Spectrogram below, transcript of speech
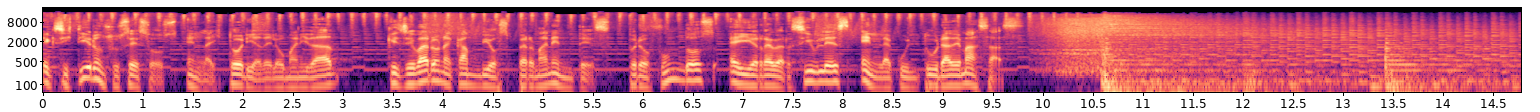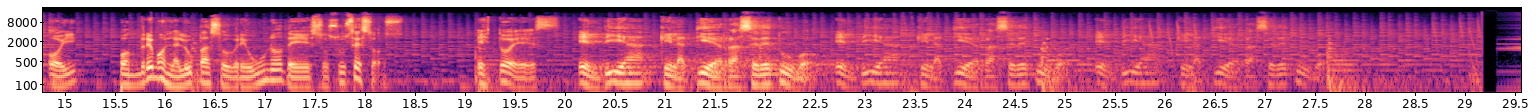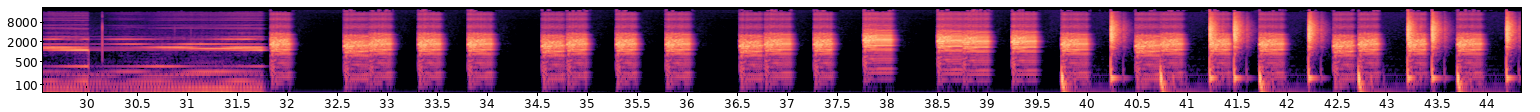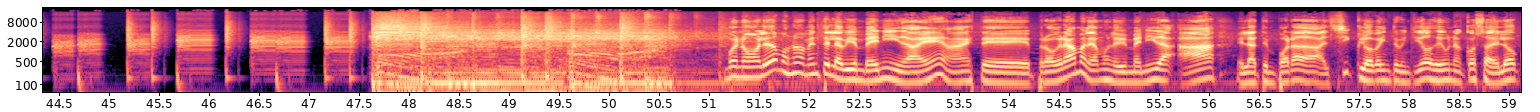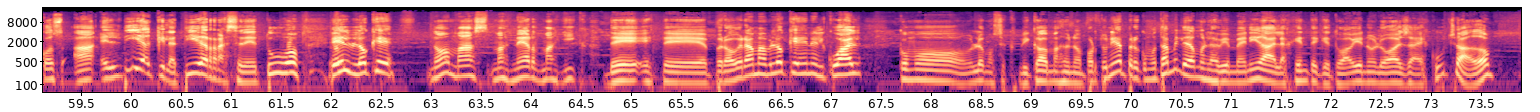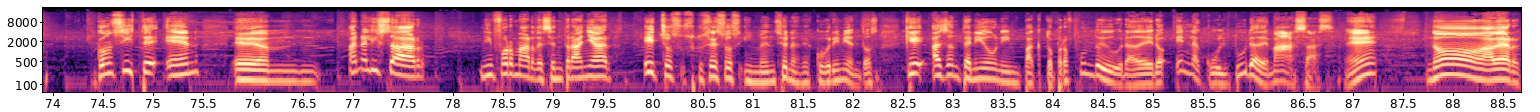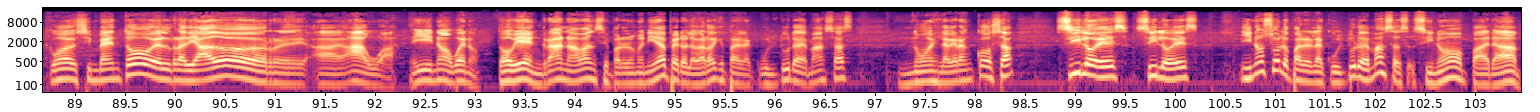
Existieron sucesos en la historia de la humanidad que llevaron a cambios permanentes, profundos e irreversibles en la cultura de masas. Hoy pondremos la lupa sobre uno de esos sucesos. Esto es el día que la Tierra se detuvo. El día que la Tierra se detuvo. El día que la Tierra se detuvo. Bueno, le damos nuevamente la bienvenida ¿eh? a este programa, le damos la bienvenida a la temporada, al ciclo 2022 de Una Cosa de Locos, a El Día que la Tierra se detuvo, el bloque ¿no? más, más nerd, más geek de este programa, bloque en el cual como lo hemos explicado más de una oportunidad, pero como también le damos la bienvenida a la gente que todavía no lo haya escuchado, consiste en em, analizar, informar, desentrañar hechos, sucesos, invenciones, descubrimientos que hayan tenido un impacto profundo y duradero en la cultura de masas. ¿eh? No, a ver, se inventó el radiador eh, a agua. Y no, bueno, todo bien, gran avance para la humanidad, pero la verdad que para la cultura de masas no es la gran cosa. Sí lo es, sí lo es. Y no solo para la cultura de masas, sino para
